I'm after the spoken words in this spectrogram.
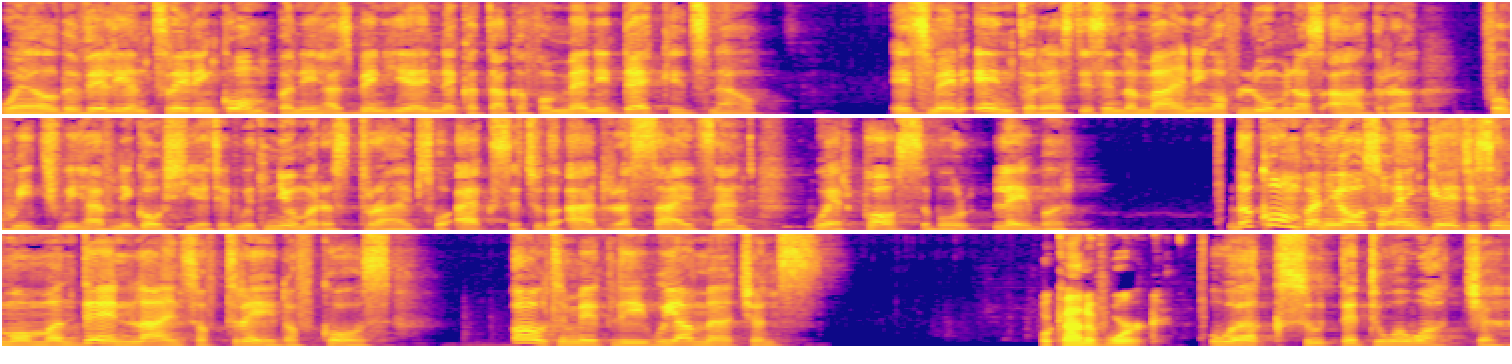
Well, the Vailian Trading Company has been here in Neketaka for many decades now. Its main interest is in the mining of luminous Adra, for which we have negotiated with numerous tribes for access to the Adra sites and, where possible, labor. The company also engages in more mundane lines of trade, of course. Ultimately, we are merchants. What kind of work? Work suited to a watcher.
